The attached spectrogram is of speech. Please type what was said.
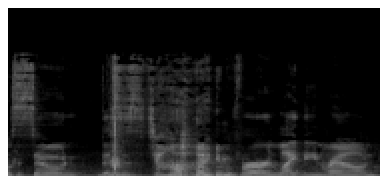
Okay. So this is time for our lightning round,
